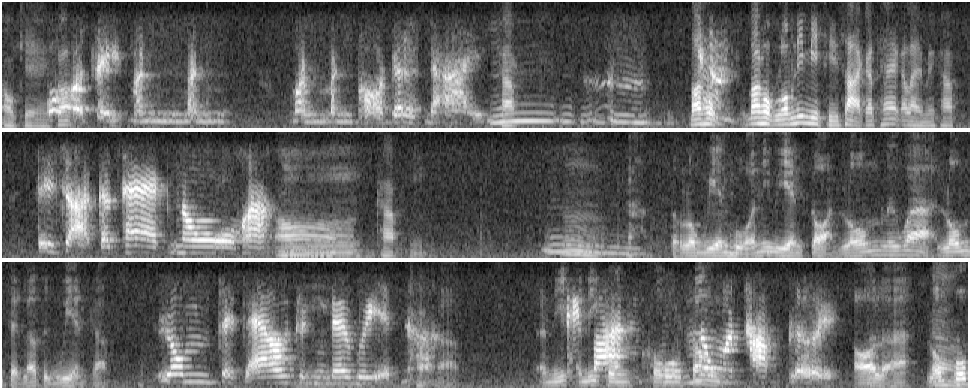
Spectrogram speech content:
โอเคปก็กติมันมันมันมันพอเดินได้ครับอืมอืมอืมอืมตอนหกตอนหกล้มนี่มีศีรษะกระแทกอะไรไหมครับ ศีรษะกระแทกโนค่ะอ๋อครับ อือืมม ตกลงเวียนหัวนี่เวียนก่อนล้มหรือว่าล้มเสร็จแล้วถึงเวียนครับลมเสร็จแล้วถึงได้เวียนนะคะครับ อันนี้ที่อันนี้บ้าคงนคงผมต้ลองงมาทับเลย อ๋อเหรอฮะล้มอ่าปุ๊บ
